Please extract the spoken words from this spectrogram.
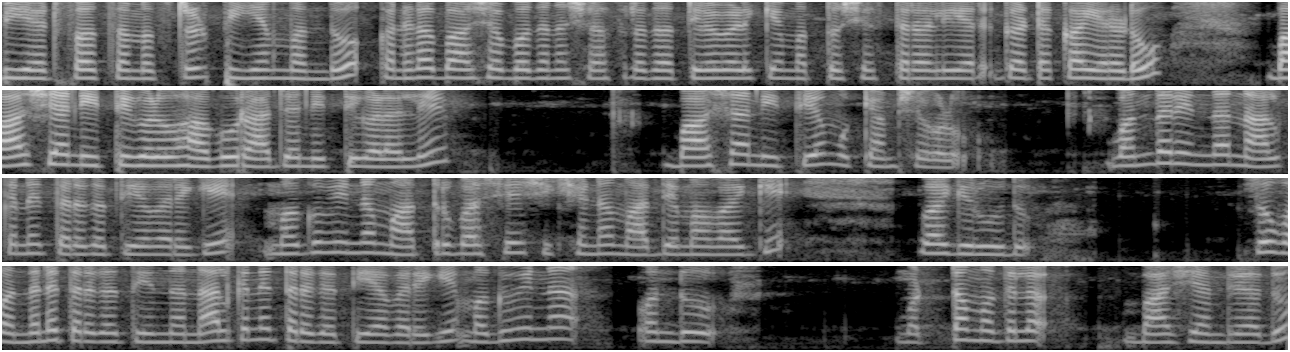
B Ed first semester P M ಒಂದು, ಕನ್ನಡ ಭಾಷಾ ಬೋಧನಾಶಾಸ್ತ್ರದ ತಿಳುವಳಿಕೆ ಮತ್ತು ಶಿಸ್ತರಲ್ಲಿ ಘಟಕ ಎರಡು, ಭಾಷಾ ನೀತಿಗಳು ಹಾಗೂ ರಾಜನೀತಿಗಳಲ್ಲಿ ಭಾಷಾ ನೀತಿಯ ಮುಖ್ಯಾಂಶಗಳು. ಒಂದರಿಂದ ನಾಲ್ಕನೇ ತರಗತಿಯವರೆಗೆ ಮಗುವಿನ ಮಾತೃಭಾಷೆ ಶಿಕ್ಷಣ ಮಾಧ್ಯಮವಾಗಿ ವಾಗಿರುವುದು. ಸೊ ಒಂದನೇ ತರಗತಿಯಿಂದ ನಾಲ್ಕನೇ ತರಗತಿಯವರೆಗೆ ಮಗುವಿನ ಒಂದು ಮೊಟ್ಟ ಮೊದಲ ಭಾಷೆ ಅಂದರೆ ಅದು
